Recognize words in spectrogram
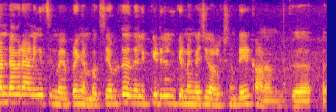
കണ്ടവരാണെങ്കിൽ സിനിമ എപ്പോഴും കൺബോക്സ് ചെയ്യപ്പെടുത്തുന്നത് കിഡിലൻ കിണ്ണം കാച്ചി കളക്ഷൻ ഡേറ്റ് കാണാം നമുക്ക്.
